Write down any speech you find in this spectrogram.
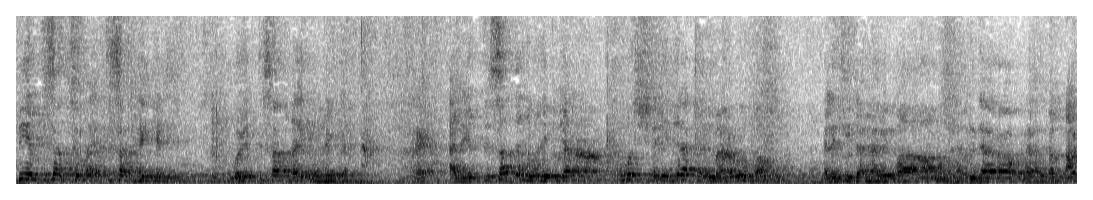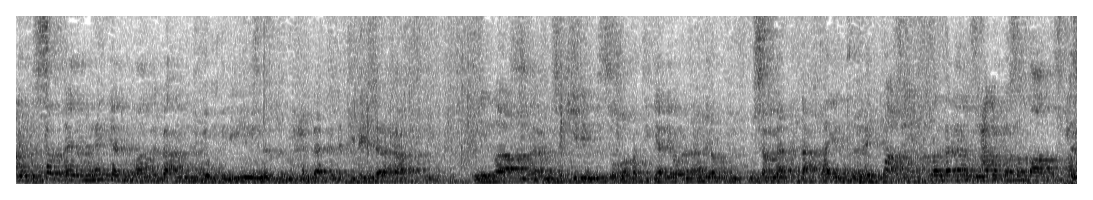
في اقتصاد يسمى اقتصاد هيكلي واقتصاد غير مهيكل الاقتصاد المهيكل هو الشركات المعروفة. التي لها نظام ولها إدارة ولها والاقتصاد غير المهيكل هو بعض المتجولين المحلات التي ليس لها نظام مسجلين بالصورة التجارية ولا يسمى قطاع غير مهيكل مثلا أصحاب البساطات أصحاب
